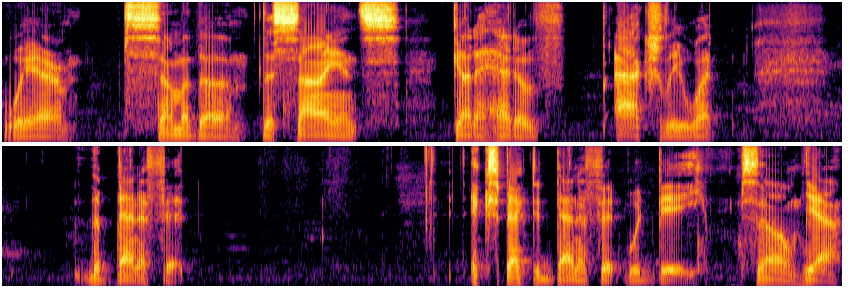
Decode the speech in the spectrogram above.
where some of the the science got ahead of actually what the benefit expected benefit would be. So yeah,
